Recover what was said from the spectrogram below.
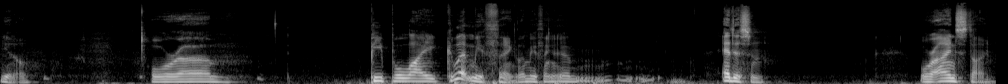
you know, or um, people like, let me think, let me think, um, Edison or Einstein.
